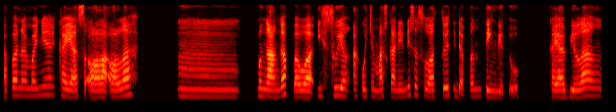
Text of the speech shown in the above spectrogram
apa namanya, kayak seolah-olah Mmm, menganggap bahwa isu yang aku cemaskan ini sesuatu yang tidak penting gitu. Kayak bilang,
